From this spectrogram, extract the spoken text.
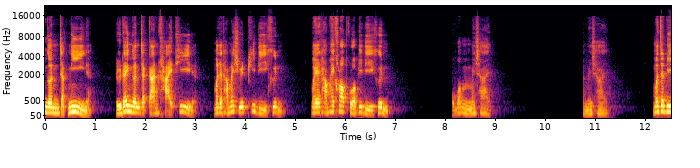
เงินจากหนี้เนี่ย หรือได้เงินจากการขายที่เนี่ย มันจะทำให้ชีวิตพี่ดีขึ้น มันจะทำให้ครอบครัวพี่ดีขึ้น ผมว่ามันไม่ใช่ มันไม่ใช่ มันจะดี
